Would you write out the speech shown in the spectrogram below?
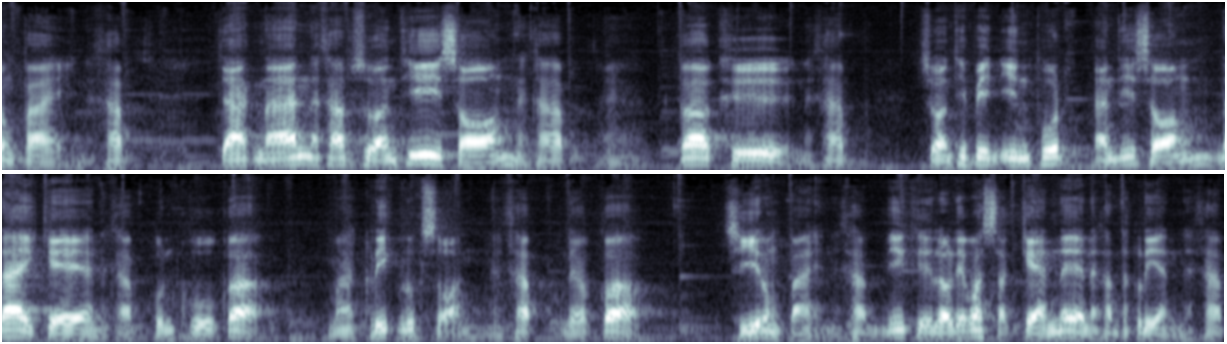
ลงไปนะครับ จากนั้นนะครับส่วนที่2นะครับก็คือนะครับส่วนที่เป็น Input อันที่ 2 ได้แก่นะครับคุณครูก็ มาคลิกลูกศรนะครับ แล้วก็ชี้ลงไปนะครับ นี่คือเราเรียกว่าสแกนเนอร์นะครับนักเรียนนะครับ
